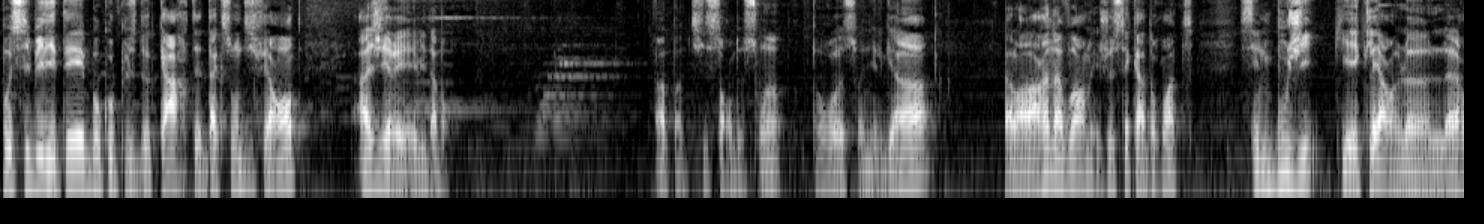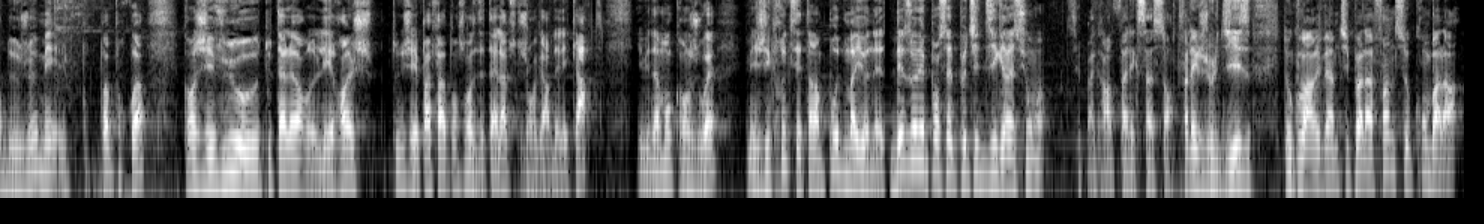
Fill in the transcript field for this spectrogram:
possibilités, beaucoup plus de cartes, d'actions différentes à gérer, évidemment. Hop, un petit sort de soin pour euh, soigner le gars. Alors, rien à voir, mais je sais qu'à droite, c'est une bougie qui éclaire l'air de jeu, mais pas pourquoi. Quand j'ai vu euh, tout à l'heure les rushs, j'avais pas fait attention à ce détail-là parce que je regardais les cartes, évidemment, quand je jouais, mais j'ai cru que c'était un pot de mayonnaise. Désolé pour cette petite digression, c'est pas grave, fallait que ça sorte, fallait que je le dise. Donc on va arriver un petit peu à la fin de ce combat-là,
